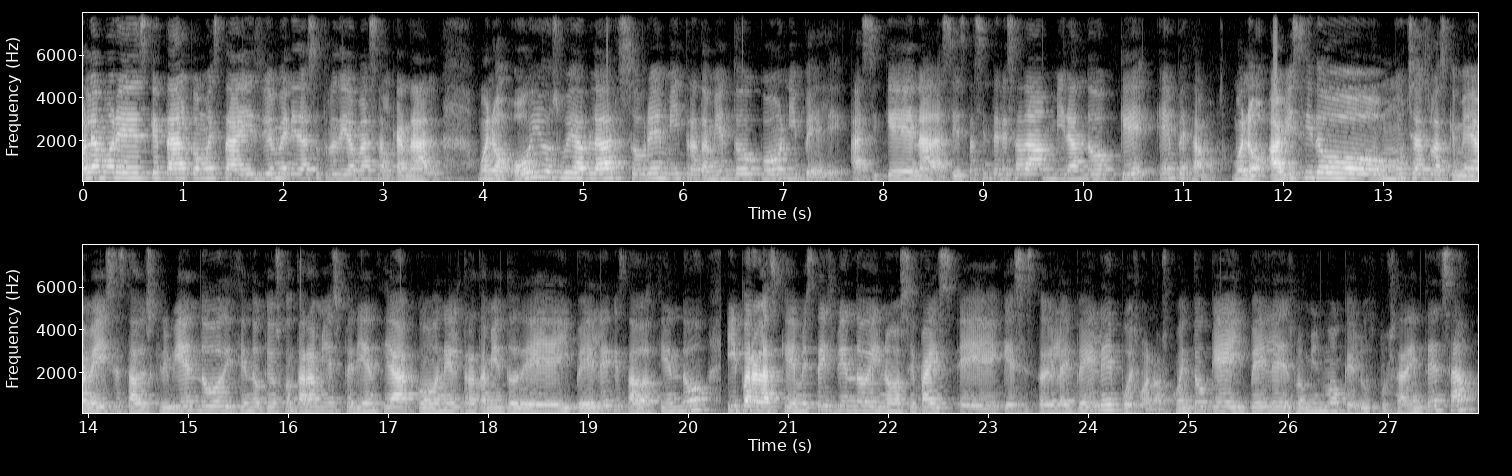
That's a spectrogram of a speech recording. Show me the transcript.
Hola amores, ¿qué tal? ¿Cómo estáis? Bienvenidas otro día más al canal. Bueno, hoy os voy a hablar sobre mi tratamiento con IPL, así que nada, si estás interesada mirando que empezamos. Bueno, habéis sido muchas las que me habéis estado escribiendo diciendo que os contara mi experiencia con el tratamiento de IPL que he estado haciendo y para las que me estáis viendo y no sepáis eh, qué es esto de la IPL, pues bueno, os cuento que IPL es lo mismo que luz pulsada intensa,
